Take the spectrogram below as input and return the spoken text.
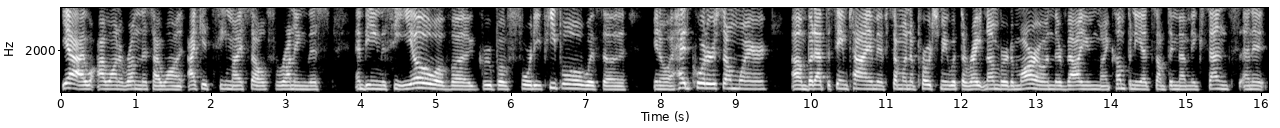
yeah, I, I want to run this. I want, I could see myself running this and being the CEO of a group of 40 people with a, you know, a headquarters somewhere. Um, but at the same time, if someone approached me with the right number tomorrow and they're valuing my company at something that makes sense and it,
